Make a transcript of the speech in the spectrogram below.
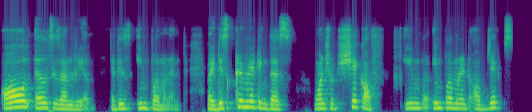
All else is unreal, that is impermanent. By discriminating this, one should shake off impermanent objects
